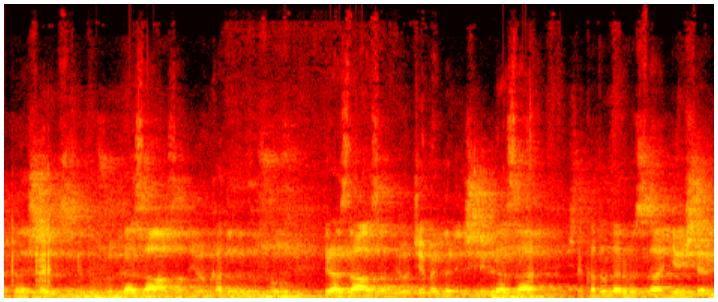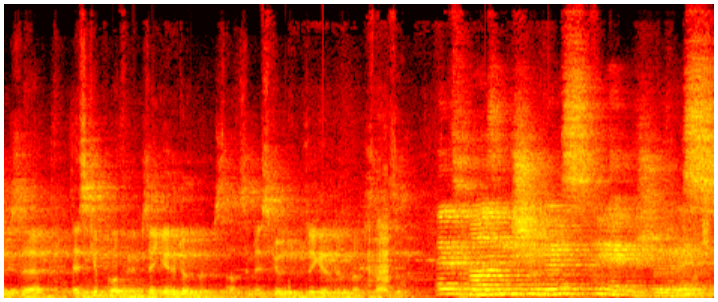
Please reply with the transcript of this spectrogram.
arkadaşlarımızın nüfusu biraz daha azalıyor. Kadın nüfusumuz biraz daha azalıyor. Cemevlerin içini biraz daha işte kadınlarımızla, gençlerimizle, eski profilimize geri dönmemiz lazım. Eski özümüze geri dönmemiz lazım. Evet, Nazilli şubemiz kıymetli bir şubemiz.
